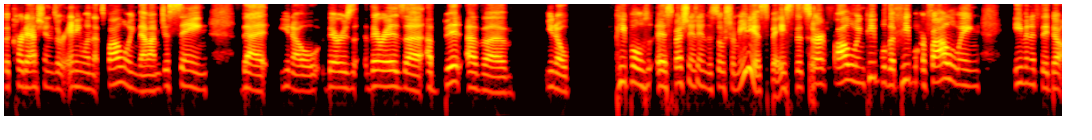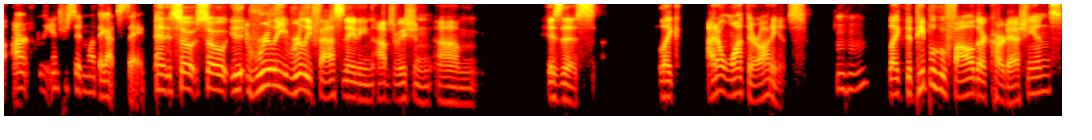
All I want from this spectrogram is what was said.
the kardashians or anyone that's following them. I'm just saying that you know there's there is a, a bit of a you know people especially in the social media space that start following people that people are following even if they don't aren't really interested in what they got to say. And so, so it, really, really fascinating observation um, is this: like, I don't want their audience. hmm Like the people who follow their Kardashians,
